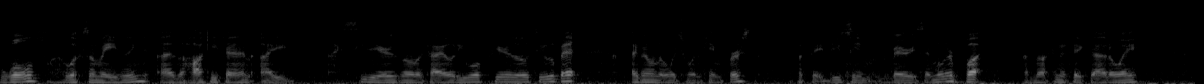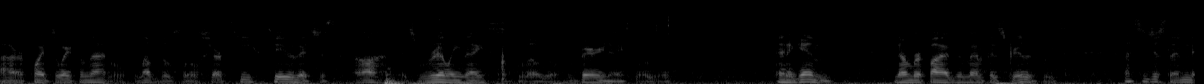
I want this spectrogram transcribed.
wolf looks amazing. As a hockey fan, I I see the Arizona Coyote wolf here though too a bit. I don't know which one came first, but they do seem very similar. But I'm not going to take that away uh, or points away from that. Love those little sharp teeth too. It's just ah, it's really nice logo, very nice logo. And again, number five, the Memphis Grizzlies. That's just an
